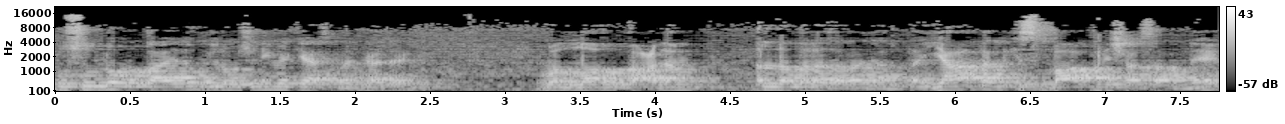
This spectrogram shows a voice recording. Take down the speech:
اصولوں اور قاعدوں کی روشنی میں کیا سمجھ میں آ جائے گی؟ واللہ اعلم۔ اللہ تعالیٰ زیادہ جانتا ہے۔ یہاں تک اس بات میں شاہ صاحب نے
